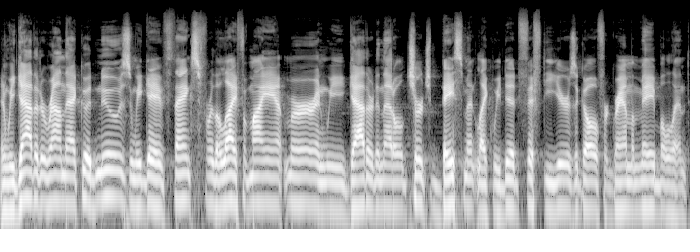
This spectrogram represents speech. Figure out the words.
And we gathered around that good news and we gave thanks for the life of my Aunt Mur. And we gathered in that old church basement like we did 50 years ago for Grandma Mabel. And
